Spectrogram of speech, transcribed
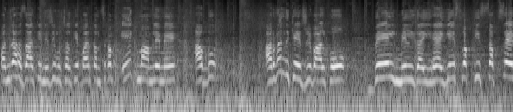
पंद्रह हज़ार के निजी मुचलके पर कम से कम एक मामले में अब अरविंद केजरीवाल को बेल मिल गई है। ये इस वक्त की सबसे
